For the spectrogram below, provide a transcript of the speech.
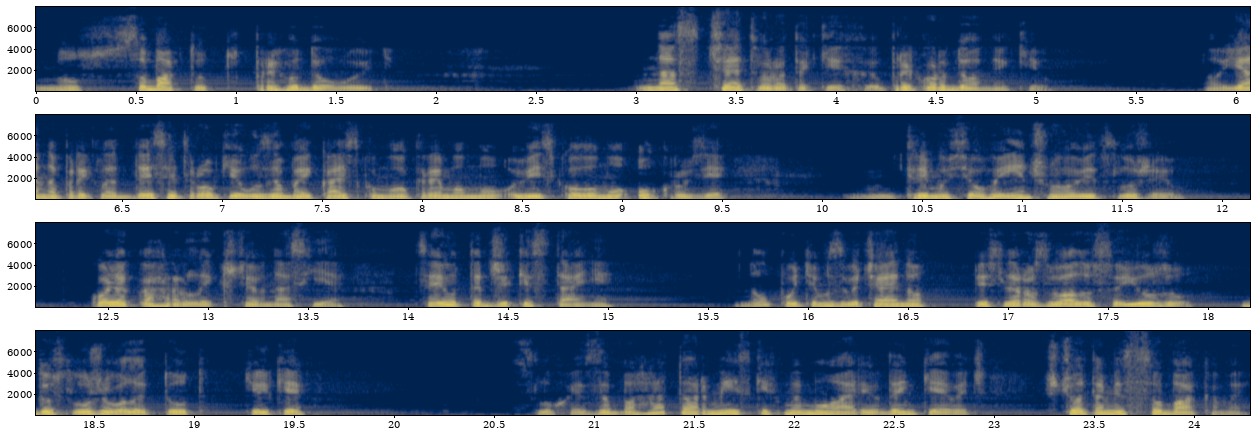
ну, собак тут пригодовують. Нас четверо таких прикордонників. Ну, Я, наприклад, 10 років у Забайкальському окремому військовому окрузі, крім усього іншого, відслужив. Коля Кагарлик ще в нас є, це й у Таджикистані. Ну, потім, звичайно, після розвалу Союзу дослужували тут, тільки. Слухай, забагато армійських мемуарів, Денькевич, що там із собаками?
